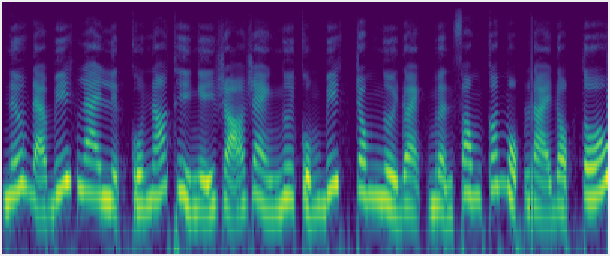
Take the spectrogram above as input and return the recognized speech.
Nếu đã biết lai lịch của nó thì nghĩ rõ ràng ngươi cũng biết trong người đoạt mệnh phong có một loại độc tố.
